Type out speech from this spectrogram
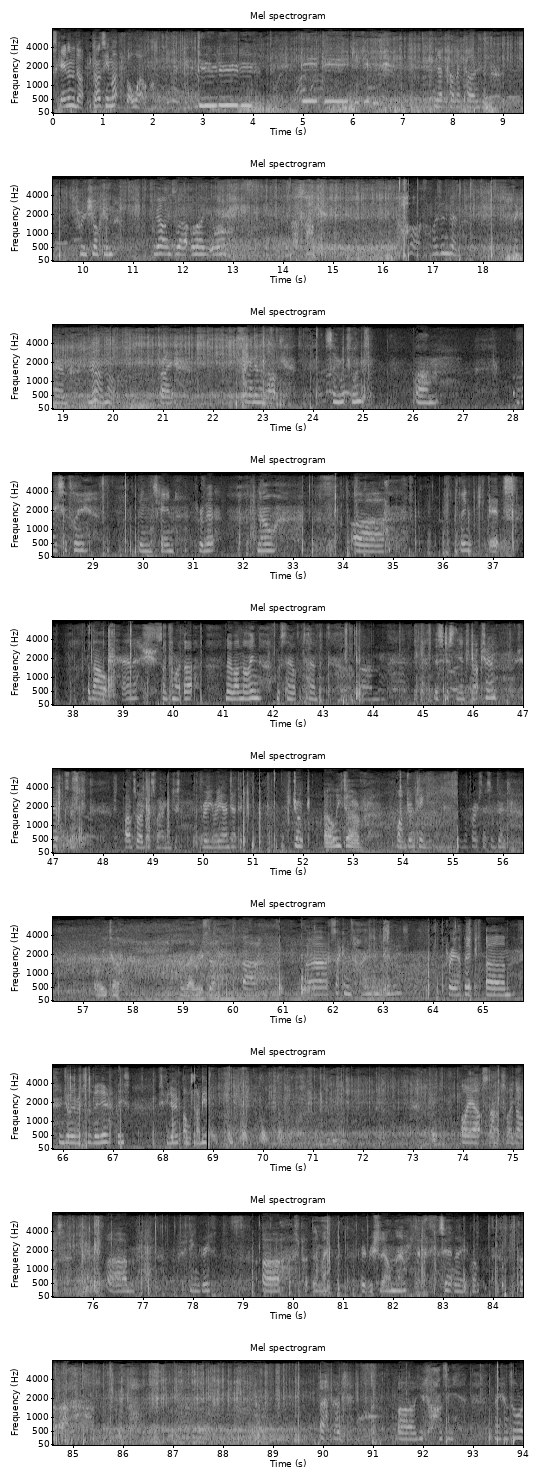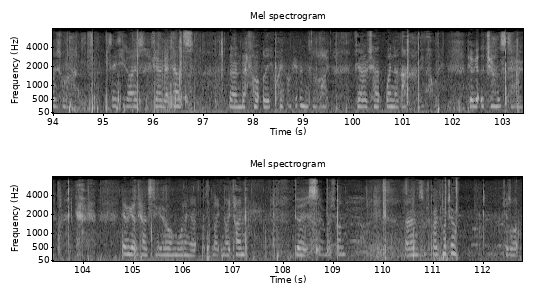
Skating in the dark. You can't see much, but wow. Do, do, do. Do, do, do, do. No, can't make colours. It's pretty shocking. We got into that light, it will. Fuck. Oh, am I zoomed in? I think I am. No, I'm not. Right. Skating in the dark. So much fun. Um, basically, been skating for a bit now. Uh, I think it's about 10ish, something like that. No, about 9. We're staying up to 10. Um, this is just the introduction shit, so. I'm sorry about swearing, I'm just really, really energetic. Drunk a litre. Well, I'm drinking in the process of drinking a litre Red Rooster. Uh, uh, second time in two days. Pretty epic. Um, enjoy the rest of the video, please. if you don't, I will stab you. Oh yeah, that's stand slide that was. Um, 15 degrees. Uh, just put the, my Red Rooster down there. Don't know if you can see it, no you can't. But, uh, epic. Uh, you can't see anything all. I just want to say to you guys, if you ever get a chance, then definitely, wait, I'll get into the light. If you ever chance, wait, that would be that way. If you ever get the chance to, yeah, if you ever get the chance to go on boarding at, like, night time, do it, it's so much fun. And subscribe to my channel. Cheers a lot.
